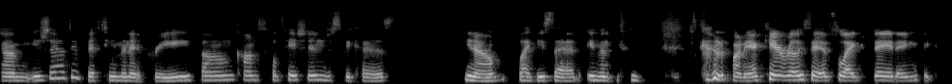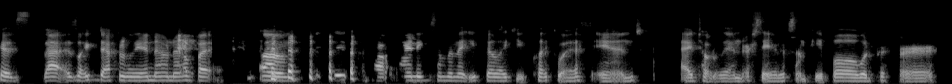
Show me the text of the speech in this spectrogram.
Um, usually I do 15 minute free phone consultation just because you know, like you said, even it's kind of funny. I can't really say it's like dating because that is like definitely a no no, but um, it's about finding someone that you feel like you click with. And I totally understand if some people would prefer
